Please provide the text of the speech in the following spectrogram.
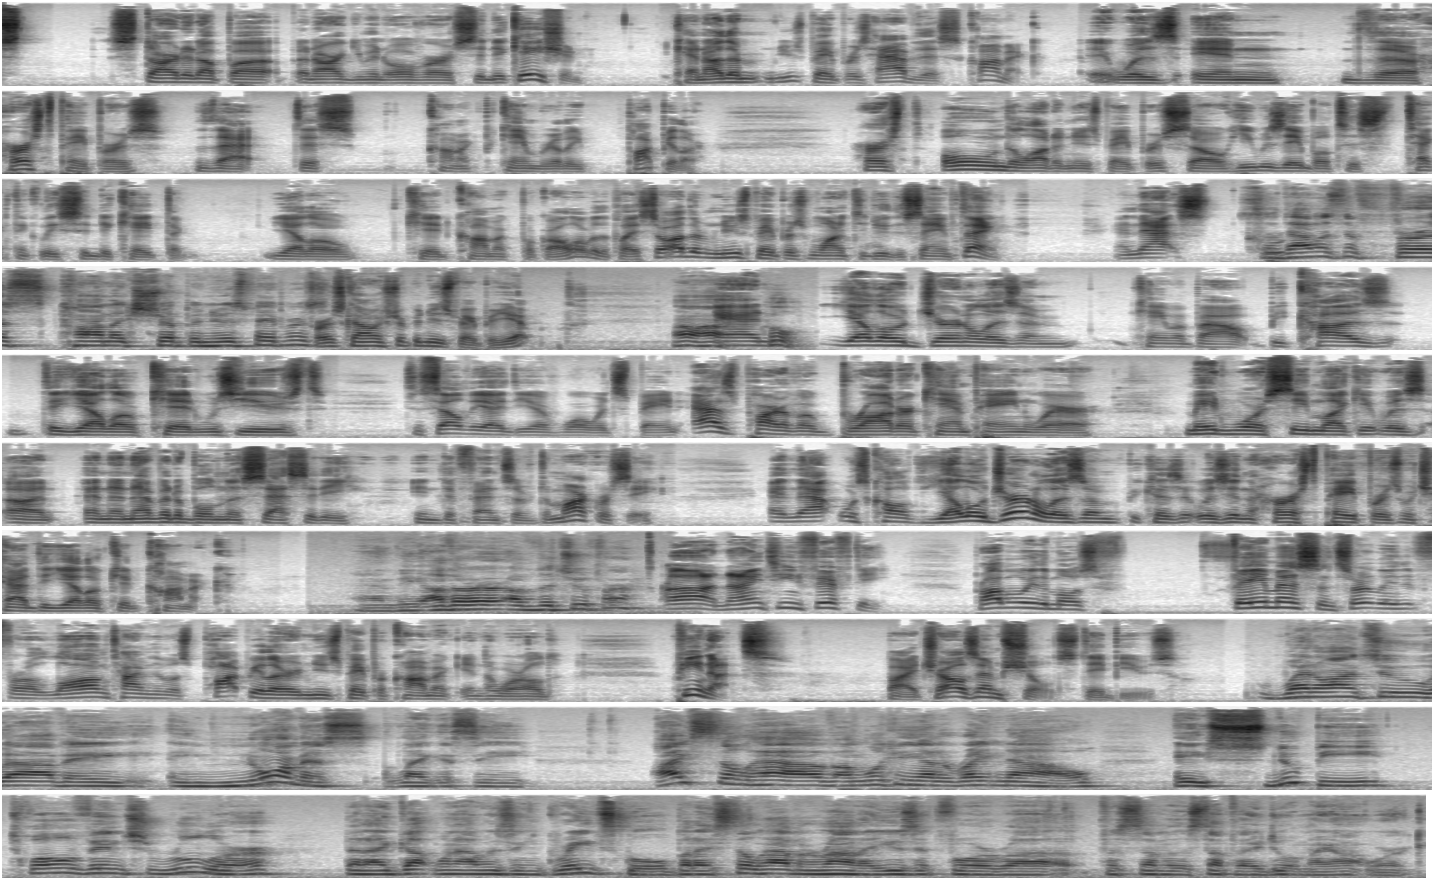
started up a, an argument over syndication. Can other newspapers have this comic? It was in the Hearst papers that this comic became really popular. Hearst owned a lot of newspapers, so he was able to technically syndicate the Yellow Kid comic book all over the place. So other newspapers wanted to do the same thing. And that's So that was the first comic strip in newspapers. first comic strip in newspaper, yep. oh, wow, and cool. yellow journalism came about because the yellow kid was used to sell the idea of war with Spain as part of a broader campaign where made war seem like it was uh, an inevitable necessity in defense of democracy. And that was called yellow journalism because it was in the Hearst papers, which had the yellow kid comic. And the other of the twofer. Uh, 1950. Probably the most famous and certainly for a long time the most popular newspaper comic in the world, Peanuts by Charles M. Schulz debuts. went on to have a enormous legacy I still have, I'm looking at it right now, a Snoopy 12 inch ruler that I got when I was in grade school, but I still have it around. I use it for uh, for some of the stuff that I do with my artwork.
